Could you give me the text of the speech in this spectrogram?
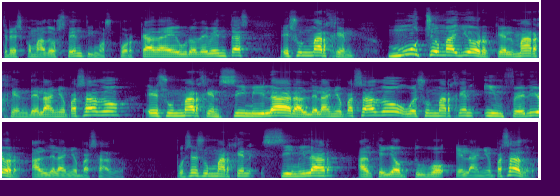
3,2 céntimos por cada euro de ventas, es un margen mucho mayor que el margen del año pasado, es un margen similar al del año pasado o es un margen inferior al del año pasado. Pues es un margen similar al que ya obtuvo el año pasado.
